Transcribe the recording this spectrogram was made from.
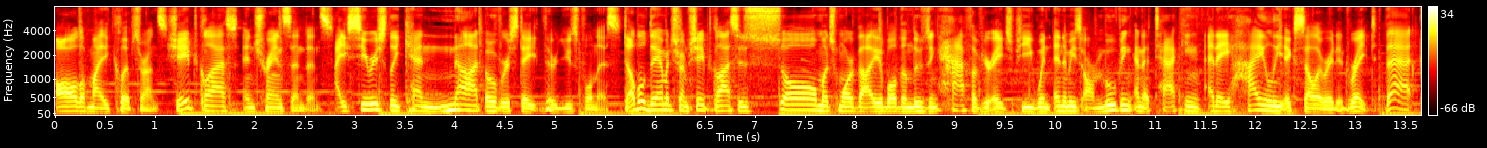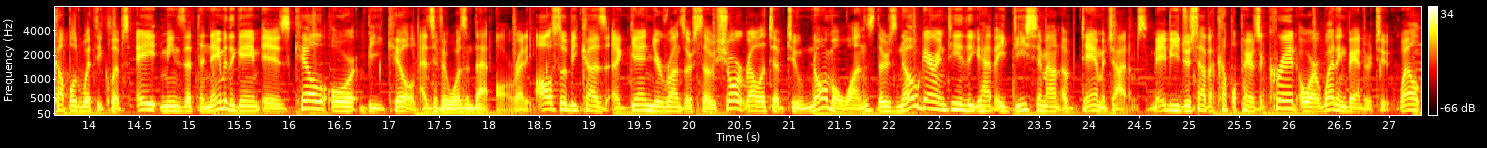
all of my Eclipse runs, Shaped Glass and Transcendence. I seriously cannot overstate their usefulness. Double damage from Shaped Glass is so much more valuable than losing half of your HP when enemies are moving and attacking at a highly accelerated rate. That, coupled with Eclipse 8, means that the name of the game is kill or be killed, as if it wasn't that already. Also because, again, your runs are so short relative to normal ones, there's no guarantee that you have a decent amount of damage items. Maybe you just have a couple pairs of crit or a wedding band or two. Well,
